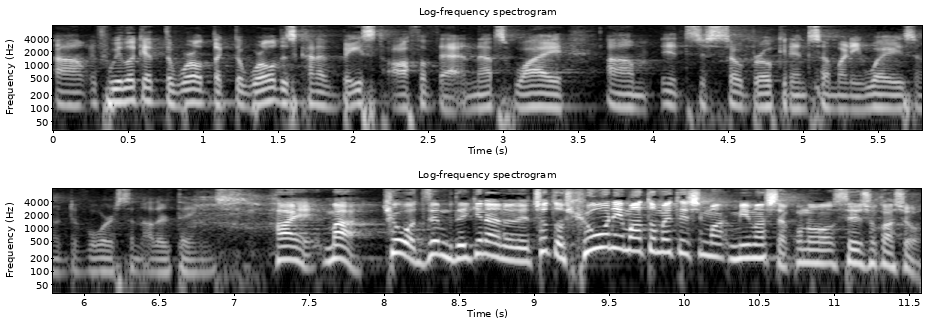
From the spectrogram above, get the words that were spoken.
um, if we look at the world, like the world is kind of based off of that, and that's why um, it's just so broken in so many ways, you know, divorce and other things. はいまあ今日は全部できないのでちょっと表にまとめてしまみましたこの聖書箇所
